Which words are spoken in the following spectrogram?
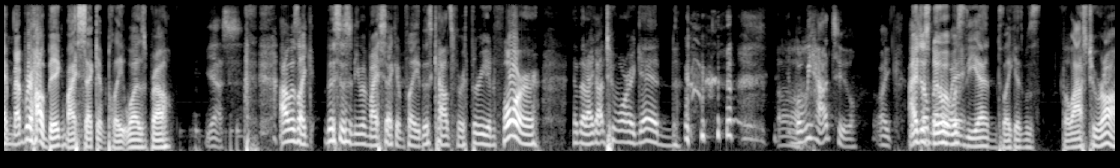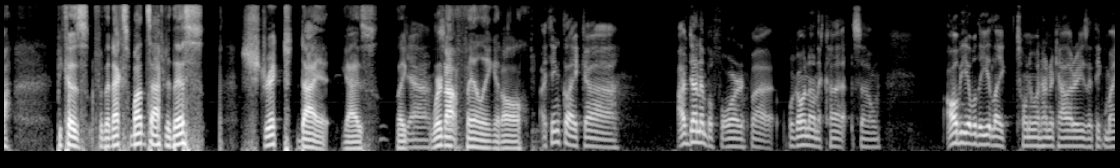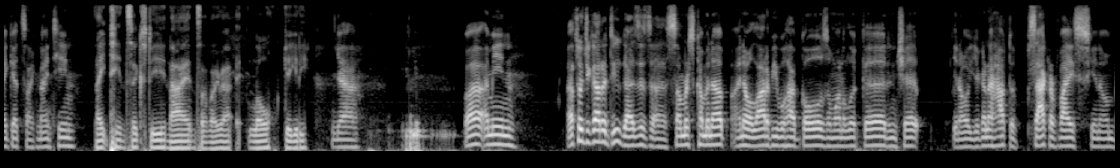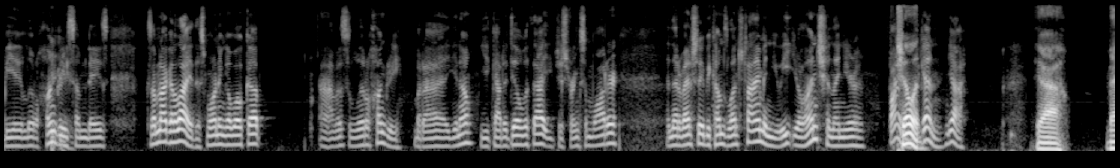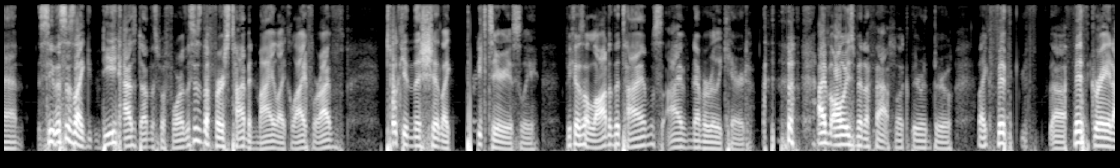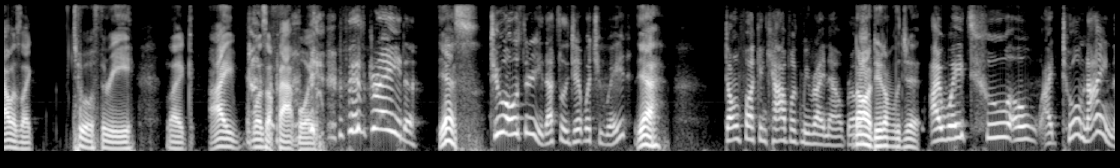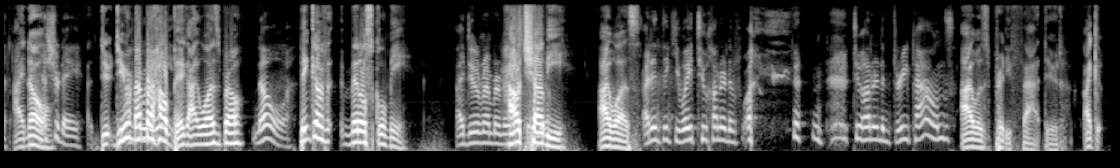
And remember how big my second plate was, bro? Yes. I was like, this isn't even my second plate. This counts for three and four. And then I got two more again. but we had to. Like, I there's no just knew it was the end. Like it was the last hurrah. Because for the next months after this, strict diet, guys. Like Yeah, we're so- not failing at all. I think like uh I've done it before, but we're going on a cut, so I'll be able to eat like 2100 calories. I think Mike gets like 19. 1969, something like that. Lol, giggity. Yeah. But I mean, that's what you got to do, guys. It's uh, summer's coming up. I know a lot of people have goals and want to look good and shit. You know, you're gonna have to sacrifice. You know, and be a little hungry some days. Because I'm not gonna lie, this morning I woke up, I was a little hungry. But uh, you know, you got to deal with that. You just drink some water, and then eventually it becomes lunchtime, and you eat your lunch, and then you're fine Chilling. again. Yeah. Yeah, man. See, this is like D has done this before. This is the first time in my like life where I've taken this shit like pretty seriously. Because a lot of the times I've never really cared. I've always been a fat fuck through and through. Like fifth uh, fifth grade, I was like two oh three. Like I was a fat boy. Fifth grade, yes. 203. That's legit what you weighed. Yeah. Don't fucking cap with me right now, bro. No, dude, I'm legit. I weigh two oh I two oh nine I know. yesterday. Do Do you After remember how ate. big I was, bro? No, Think of middle school me. I do remember middle How chubby I was. I didn't think you weighed 200 and 203 pounds. I was pretty fat, dude. Like,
